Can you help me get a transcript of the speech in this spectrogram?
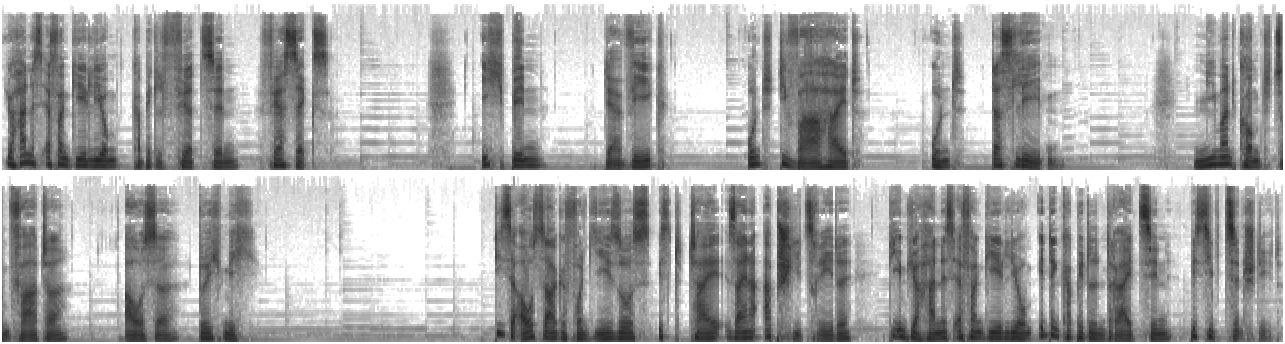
Johannes Evangelium Kapitel 14 Vers 6 Ich bin der Weg, und die Wahrheit und das Leben. Niemand kommt zum Vater außer durch mich. Diese Aussage von Jesus ist Teil seiner Abschiedsrede, die im Johannesevangelium in den Kapiteln 13 bis 17 steht.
